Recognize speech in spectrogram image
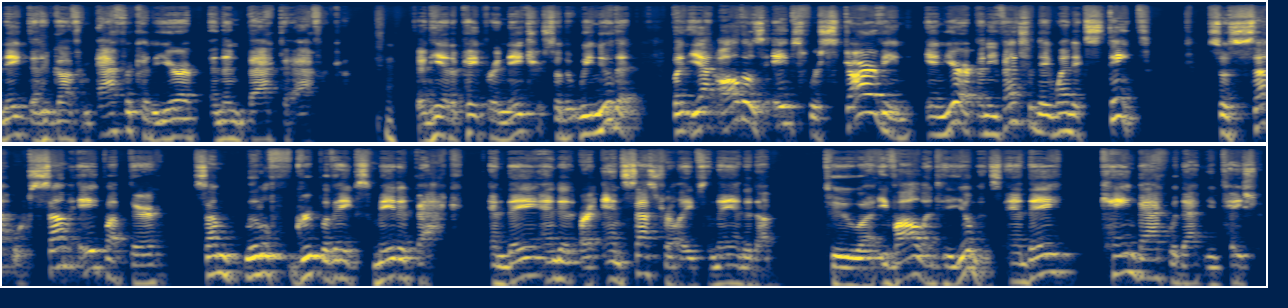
an ape that had gone from Africa to Europe and then back to Africa. Hmm. And he had a paper in Nature, so that we knew that. But yet, all those apes were starving in Europe, and eventually they went extinct. So some some ape up there, some little group of apes made it back, and they ended, or ancestral apes, and they ended up to uh, evolve into humans, and they came back with that mutation.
